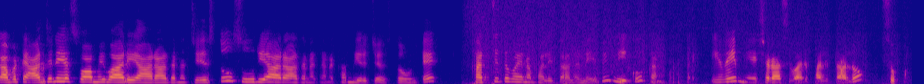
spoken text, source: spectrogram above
కాబట్టి ఆంజనేయ స్వామి వారి ఆరాధన చేస్తూ సూర్య ఆరాధన కనుక మీరు చేస్తూ ఉంటే ఖచ్చితమైన ఫలితాలు అనేవి మీకు కనపడతాయి. ఇవే మేషరాశి వారి ఫలితాలు. శుభం.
